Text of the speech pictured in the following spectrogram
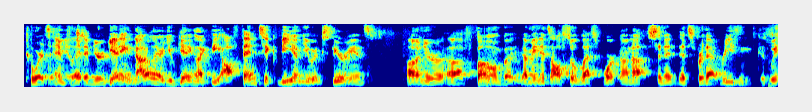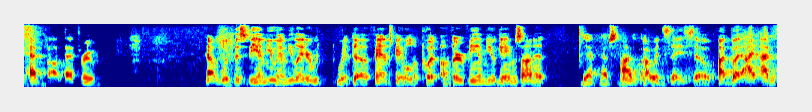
to where it's emulated. And you're getting not only are you getting like the authentic VMU experience on your uh, phone, but I mean it's also less work on us, and it, it's for that reason because we had thought that through. Now, would this VMU emulator would would uh, fans be able to put other VMU games on it? Yeah, I, absolutely. I would say so, I, but I, I'm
